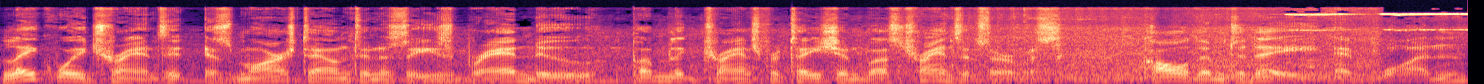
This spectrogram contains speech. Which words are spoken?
Lakeway Transit is Morristown, Tennessee's brand new public transportation bus transit service. Call them today at 1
